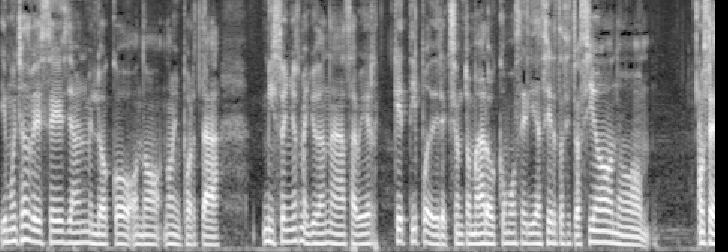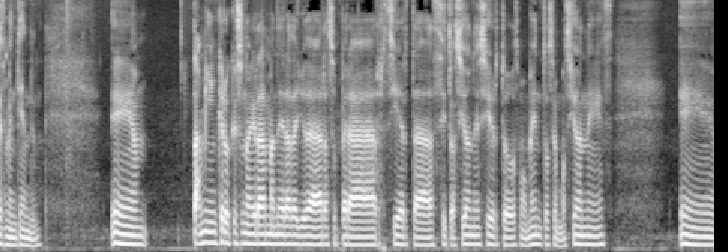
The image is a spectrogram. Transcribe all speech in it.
y muchas veces, llámenme loco o no, no me importa, mis sueños me ayudan a saber qué tipo de dirección tomar o cómo sería cierta situación o... Ustedes me entienden. Eh, también creo que es una gran manera de ayudar a superar ciertas situaciones, ciertos momentos, emociones. Eh,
